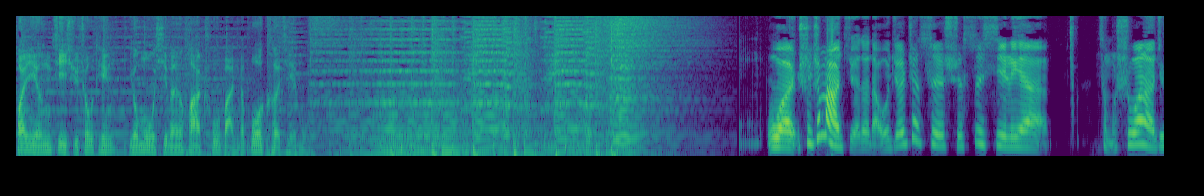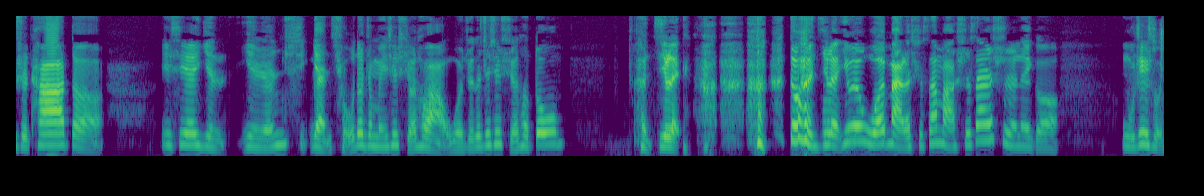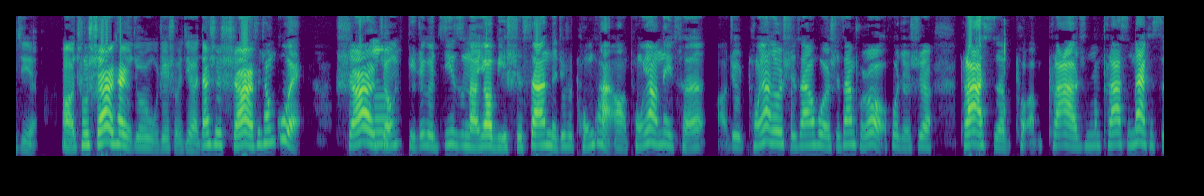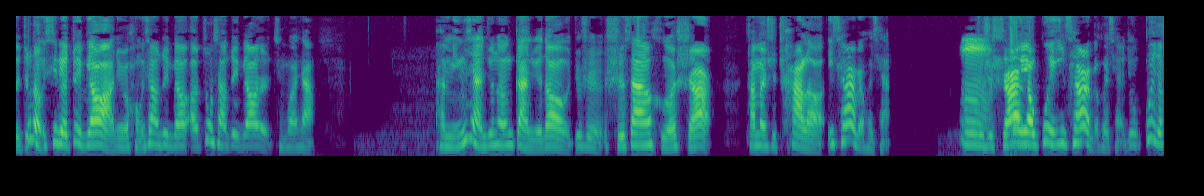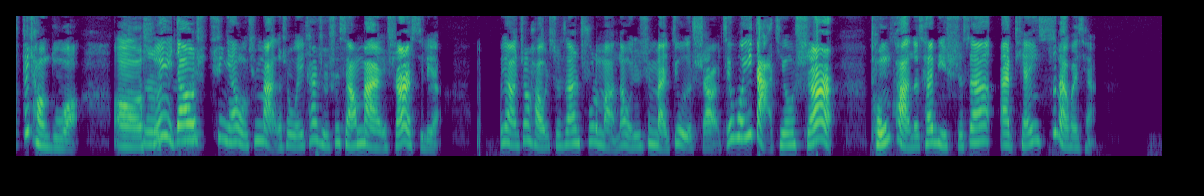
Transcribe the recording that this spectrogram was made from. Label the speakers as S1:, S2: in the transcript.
S1: 欢迎继续收听由木西文化出版的播客节目。
S2: 我是这么觉得的，我觉得这次十四系列怎么说呢？就是它的一些引引人眼球的这么一些噱头啊，我觉得这些噱头都很鸡肋，都很鸡肋。因为我买了十三嘛，十三是那个五 G 手机啊，从十二开始就是五 G 手机了，但是十二非常贵。十二整体这个机子呢，要比十三的，就是同款啊，同样内存啊，就同样都是十三或者十三 Pro 或者是 Plus Pro Plus 什么 Plus Max 等等系列对标啊，就是横向对标呃纵向对标的情况下，很明显就能感觉到，就是十三和十二他们是差了一千二百块钱，
S3: 嗯，
S2: 就是十二要贵一千二百块钱，就贵的非常多。哦，所以当去年我去买的时候，我一开始是想买十二系列，我想正好十三出了嘛，那我就去买旧的十二。结果一打听，十二同款的才比十三哎便宜四百块钱。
